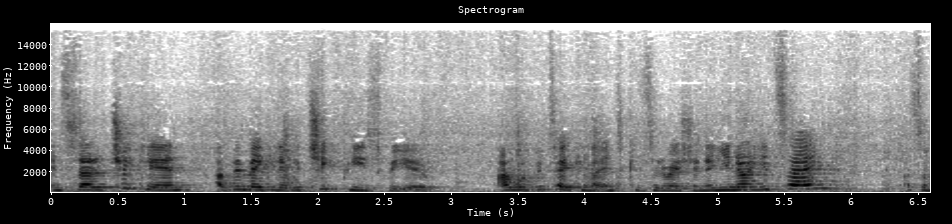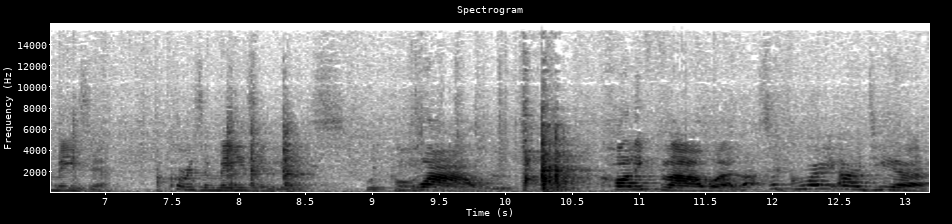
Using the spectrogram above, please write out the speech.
instead of chicken, I've been making it with chickpeas for you. I would be taking that into consideration. And you know what you'd say? That's amazing. Curry's amazing, Lise. With cauliflower. Wow. Cauliflower. That's a great idea.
